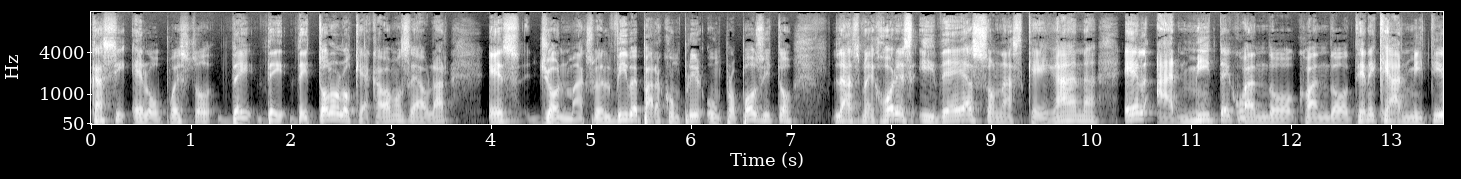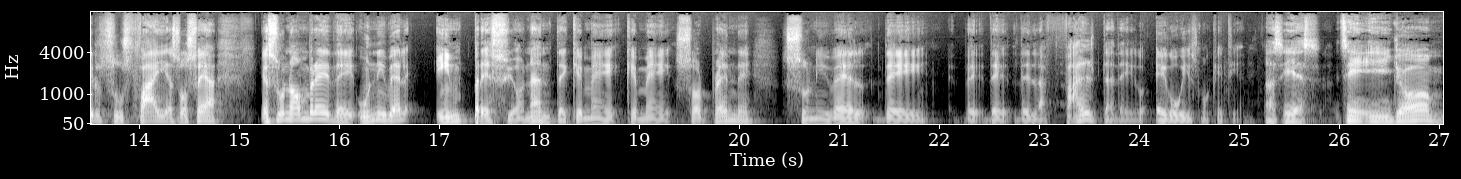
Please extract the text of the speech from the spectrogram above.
casi el opuesto de, de, de, todo lo que acabamos de hablar, es John Maxwell. Él vive para cumplir un propósito. Las mejores ideas son las que gana. Él admite cuando, cuando tiene que admitir sus fallas. O sea, es un hombre de un nivel impresionante que me, que me sorprende su nivel de, de, de la falta de egoísmo que tiene. Así es. Sí, y yo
